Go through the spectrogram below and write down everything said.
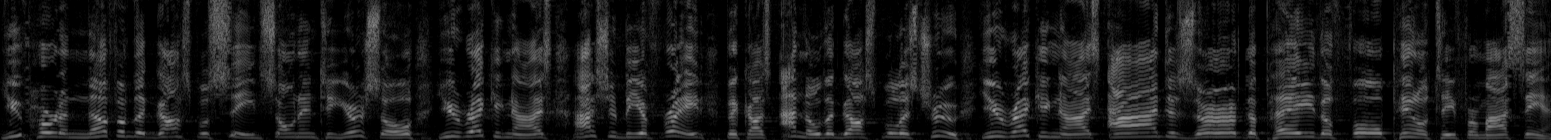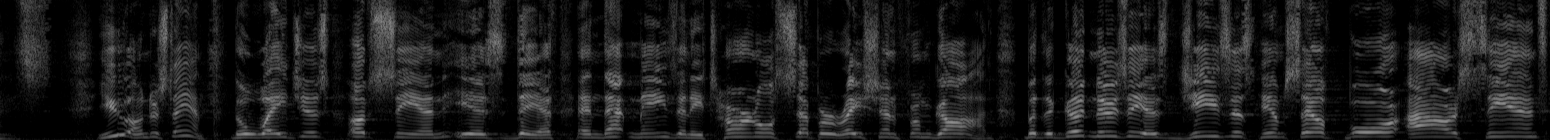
you've heard enough of the gospel seed sown into your soul. You recognize I should be afraid because I know the gospel is true. You recognize I deserve to pay the full penalty for my sins. You understand the wages of sin is death, and that means an eternal separation from God. But the good news is Jesus Himself bore our sins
